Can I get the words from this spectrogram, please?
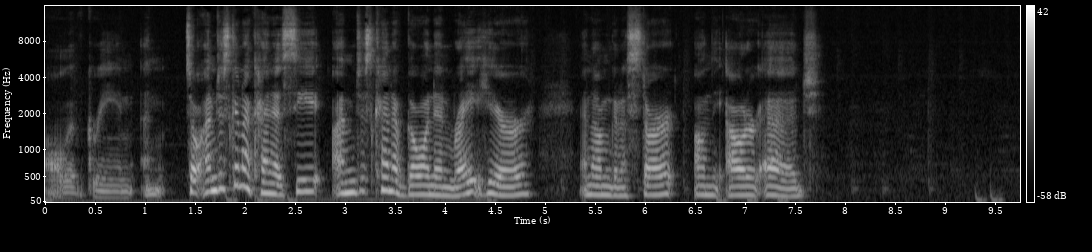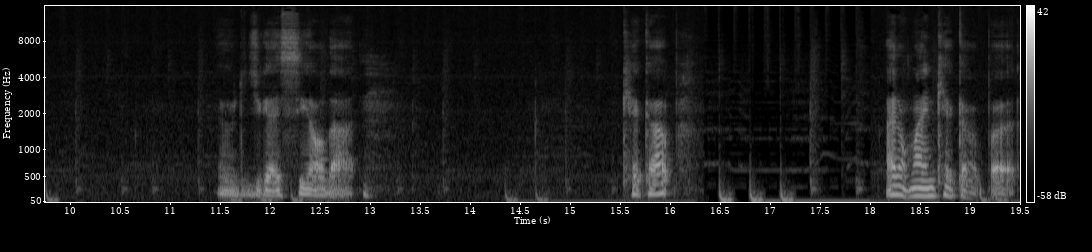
olive green. And so I'm just going to kind of see, I'm just kind of going in right here and I'm going to start on the outer edge. Oh, did you guys see all that? Kick up. I don't mind kick up, but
